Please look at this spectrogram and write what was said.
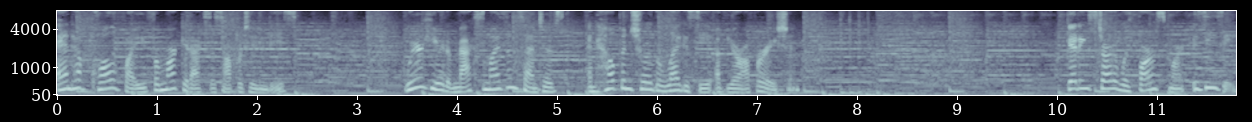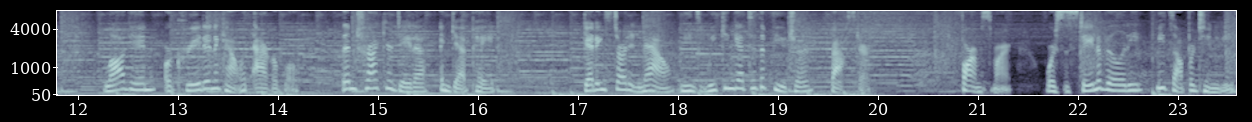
and help qualify you for market access opportunities. We're here to maximize incentives and help ensure the legacy of your operation. Getting started with FarmSmart is easy. Log in or create an account with Agrible, then track your data and get paid. Getting started now means we can get to the future faster. FarmSmart, where sustainability meets opportunity.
